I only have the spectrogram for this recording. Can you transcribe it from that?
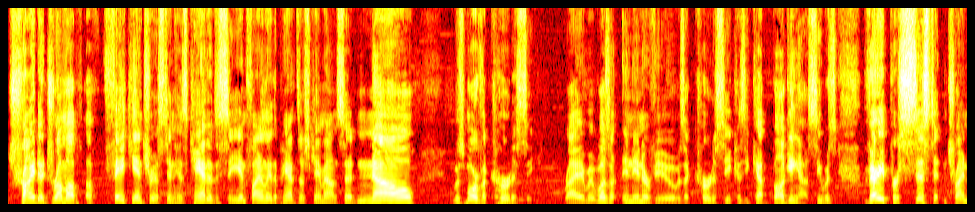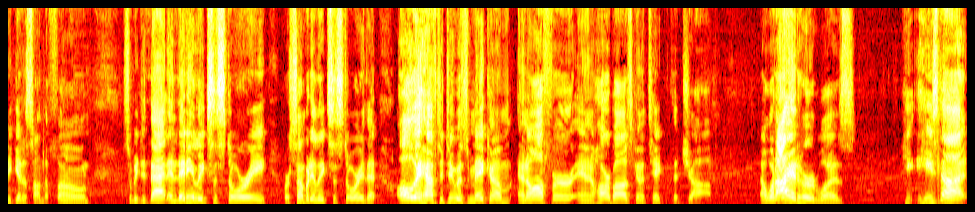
trying to drum up a fake interest in his candidacy." And finally, the Panthers came out and said, "No, it was more of a courtesy." Right? It wasn't an interview. It was a courtesy because he kept bugging us. He was very persistent in trying to get us on the phone. So we did that, and then he leaks a story, or somebody leaks a story that all they have to do is make him an offer, and Harbaugh is going to take the job. Now, what I had heard was he, he's not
